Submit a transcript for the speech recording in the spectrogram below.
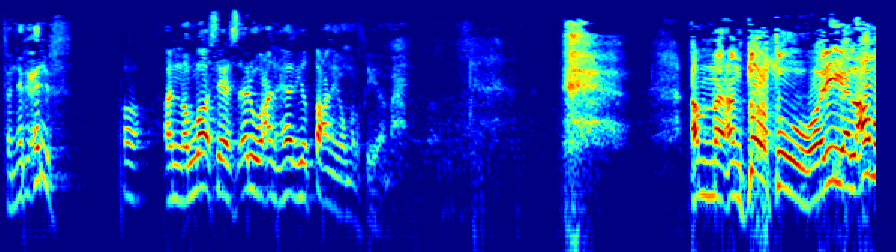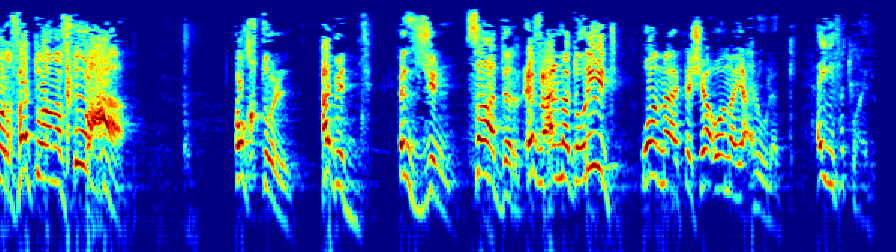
فالنبي عرف. آه. أن الله سيسأله عن هذه الطعنة يوم القيامة. أما أن تعطوا ولي الأمر فتوى مفتوحة. اقتل أبد اسجن صادر افعل ما تريد وما تشاء وما يحلو لك. أي فتوى هذه؟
